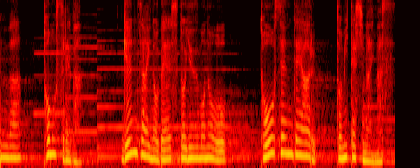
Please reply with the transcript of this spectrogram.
間はともすれば現在のベースというものを当然であると見てしまいます。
